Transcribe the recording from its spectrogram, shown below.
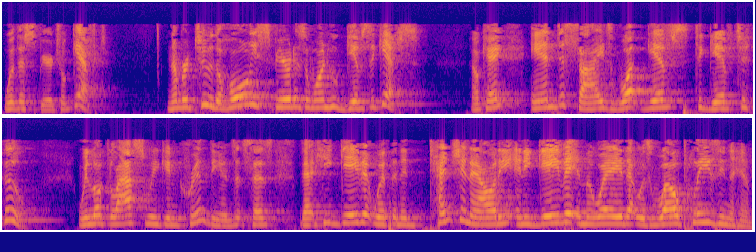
with a spiritual gift. Number two, the Holy Spirit is the one who gives the gifts, okay, and decides what gifts to give to who. We looked last week in Corinthians, it says that he gave it with an intentionality and he gave it in the way that was well pleasing to him.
